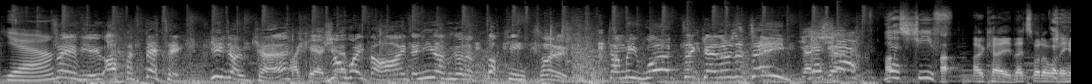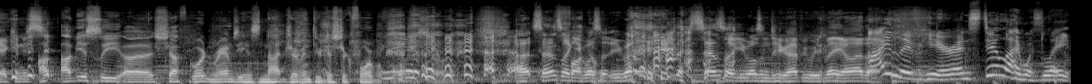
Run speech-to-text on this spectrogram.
Yeah. Three of you are pathetic. You don't care. I care, You're Chef. way behind and you haven't got a fucking clue. Can we work together as a team? yes, chef. Yes, Chief. Okay, that's what I want to hear. Can you? s- O- Obviously, uh, Chef Gordon Ramsay has not driven through District 4 before. So. Uh, it sounds like Fuck he wasn't. He, it sounds like he wasn't too happy with me either. I live here and still I was late.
